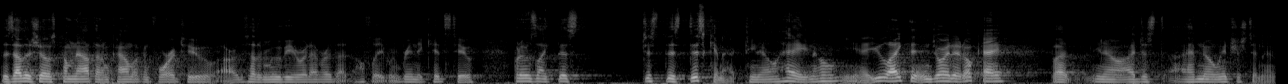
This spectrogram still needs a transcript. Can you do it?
this other show is coming out that I'm kind of looking forward to, or this other movie or whatever that hopefully we bring the kids to. But it was like this, just this disconnect, you know. Hey, no, yeah, you liked it, enjoyed it, okay, but you know, I just I have no interest in it.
